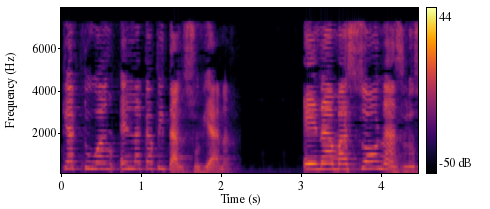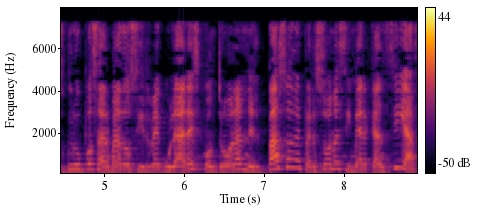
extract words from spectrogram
que actúan en la capital zuliana. En Amazonas, los grupos armados irregulares controlan el paso de personas y mercancías,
